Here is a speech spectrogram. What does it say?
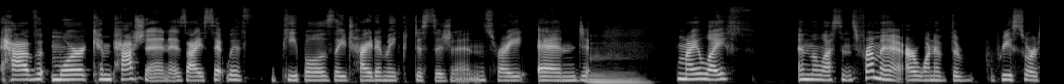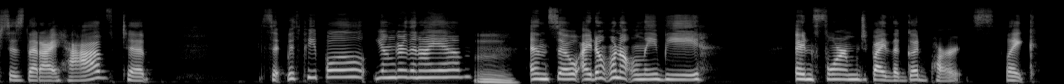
have more compassion as I sit with people as they try to make decisions, right? And Mm. my life and the lessons from it are one of the resources that I have to sit with people younger than I am. Mm. And so I don't want to only be informed by the good parts. Like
